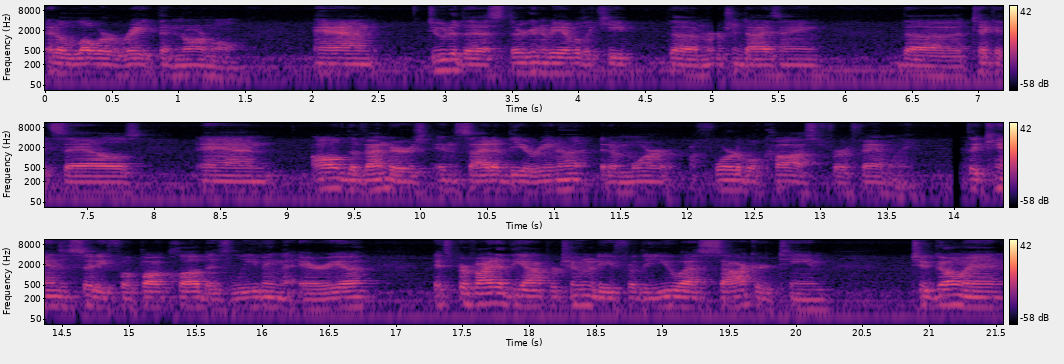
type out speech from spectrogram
at a lower rate than normal. And due to this, they're going to be able to keep the merchandising, the ticket sales, and all of the vendors inside of the arena at a more affordable cost for a family. The Kansas City Football Club is leaving the area. It's provided the opportunity for the U.S. soccer team to go in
